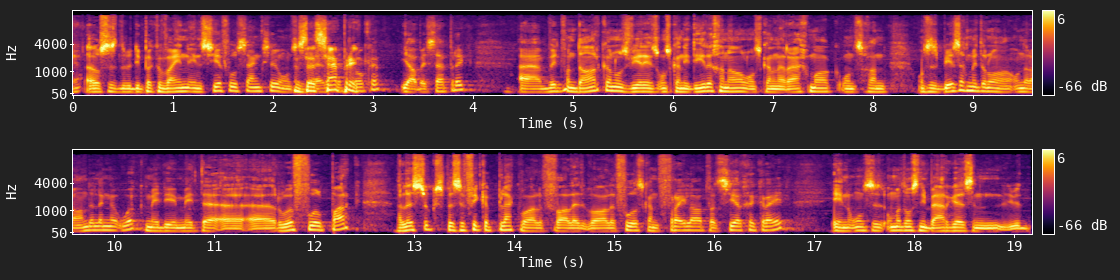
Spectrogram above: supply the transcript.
Ja. Uh, ons is die Pikkewyn en Seevoel Sanctuary. Ons is, is betrokke. Ja, by Saprik. Uh weet van daar kan ons weer eens ons kan die diere gaan haal, ons kan hulle regmaak. Ons gaan ons is besig met onderhandelinge ook met die met 'n uh, 'n uh, roofvoelpark. Hulle soek spesifieke plek waar hulle waar hulle, waar hulle voëls kan vrylaat wat seer gekry het en ons is omdat ons in die berge is en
